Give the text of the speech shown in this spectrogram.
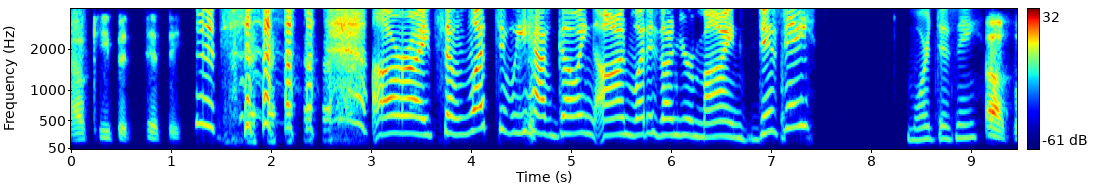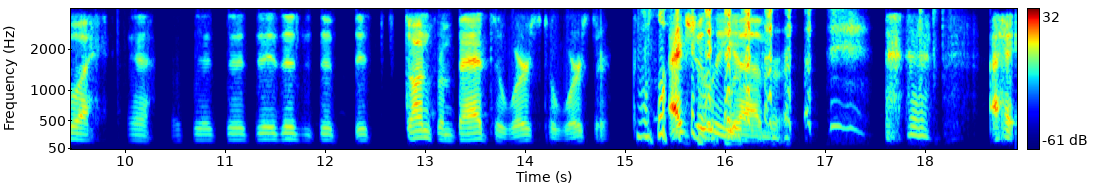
I'll keep it pithy. all right. So, what do we have going on? What is on your mind? Disney? More Disney? Oh boy, yeah. It's, it's, it's, it's, it's gone from bad to worse to worser. Actually, um, I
